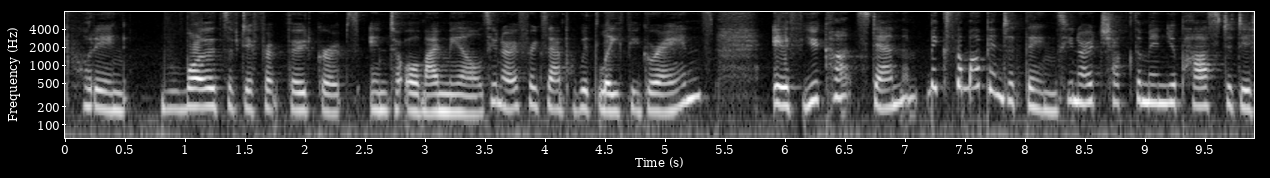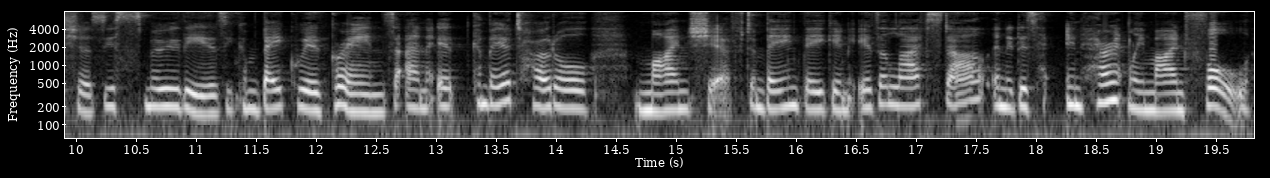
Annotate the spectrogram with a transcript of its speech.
putting loads of different food groups into all my meals. You know, for example, with leafy greens, if you can't stand them, mix them up into things. You know, chuck them in your pasta dishes, your smoothies. You can bake with greens, and it can be a total mind shift. And being vegan is a lifestyle and it is inherently mindful.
